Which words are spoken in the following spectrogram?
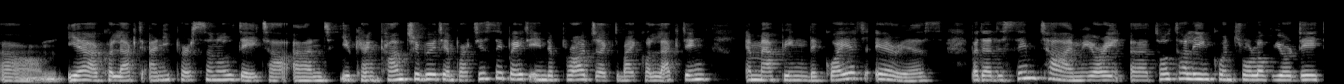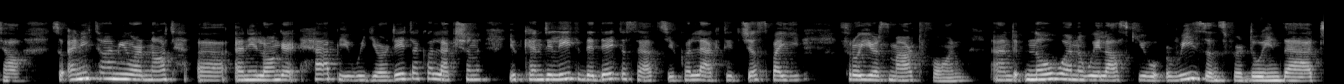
um, yeah collect any personal data, and you can contribute and participate in the project by collecting and mapping the quiet areas, but at the same time, you're uh, totally in control of your data. So anytime you are not uh, any longer happy with your data collection, you can delete the data sets you collected just by through your smartphone and no one will ask you reasons for doing that.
